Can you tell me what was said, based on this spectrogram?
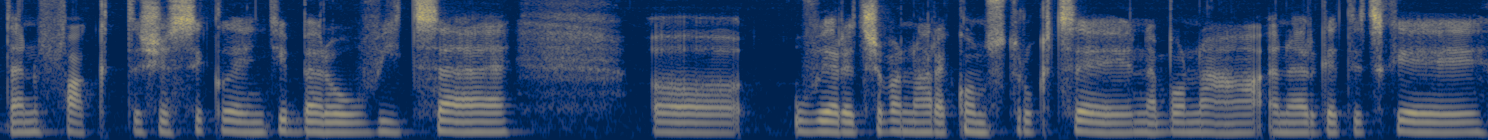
ten fakt, že si klienti berou více úvěry třeba na rekonstrukci nebo na energeticky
